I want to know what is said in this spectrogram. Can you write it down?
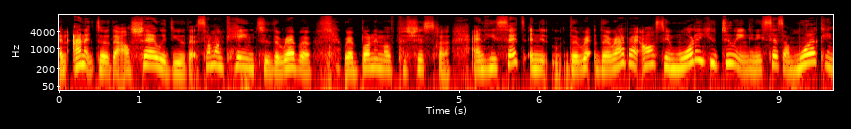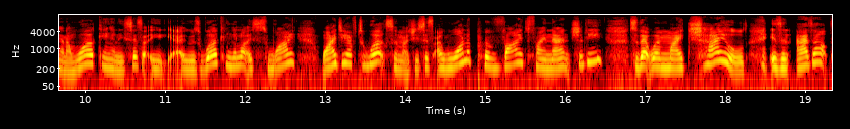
an anecdote that I'll share with you that someone came to the Rebbe, Reb Bunim of Peshischa, and he said, and the the rabbi asked him, "What are you doing?" And he says, "I'm working and I'm working." And he says he, he was working a lot. He says, "Why? Why do you have to work so much?" He says, "I want to provide financially so that when my child is an adult,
